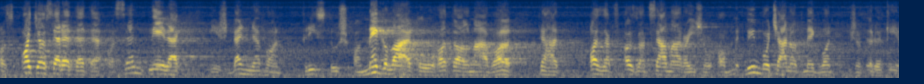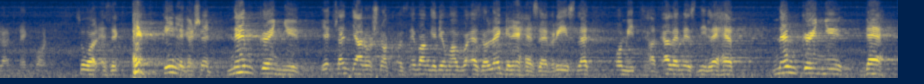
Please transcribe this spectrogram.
az Atya szeretete, a Szentlélek, és benne van Krisztus a megváltó hatalmával, tehát aznak, aznak számára is a, bűnbocsánat megvan, és az örök élet megvan. Szóval ezek ténylegesen nem könnyű. Szent Jánosnak az evangéliumában ez a legnehezebb részlet, amit hát elemezni lehet. Nem könnyű, de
